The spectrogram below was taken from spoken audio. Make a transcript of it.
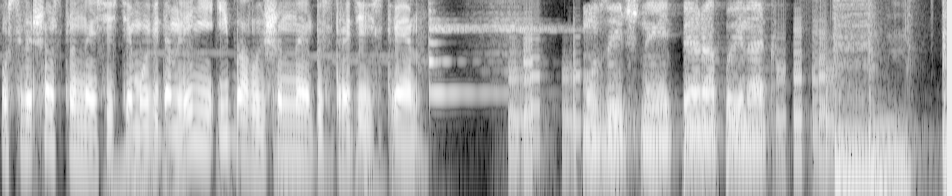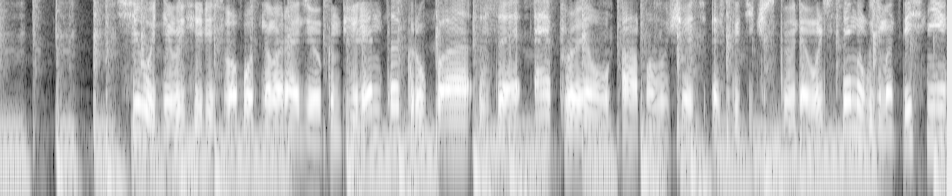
усовершенствованная система уведомлений и повышенное быстродействие. Музычный перапынок. Сегодня в эфире свободного радиокомпьюлента группа The April, а получать эстетическое удовольствие мы будем от песни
